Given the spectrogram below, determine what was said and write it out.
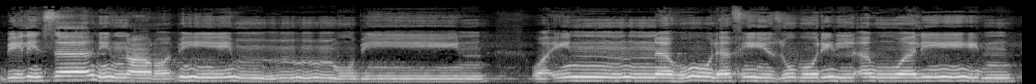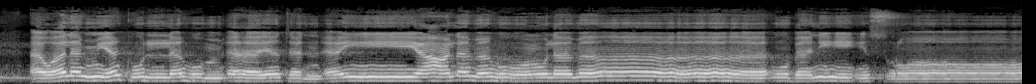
بلسان عربي مبين. وانه لفي زبر الاولين اولم يكن لهم إيه ان يعلمه علماء بني اسرائيل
